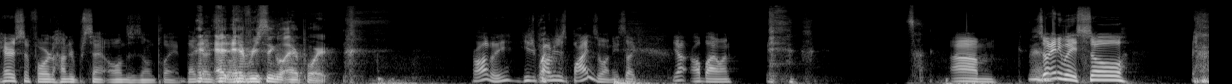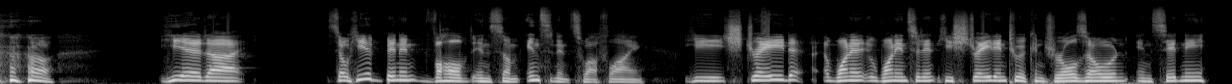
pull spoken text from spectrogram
Harrison Ford 100 percent owns his own plane. That At, guy's at loaded. every single airport. probably he probably just buys one. He's like, yeah, I'll buy one. um. So anyway, so he had uh, so he had been involved in some incidents while flying. He strayed one one incident. He strayed into a control zone in Sydney.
